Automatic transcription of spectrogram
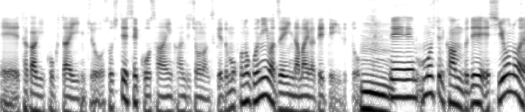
えー、高木国対委員長、そして世耕参院幹事長なんですけれども、この5人は全員名前が出ていると。で、もう一人幹部で、塩谷、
